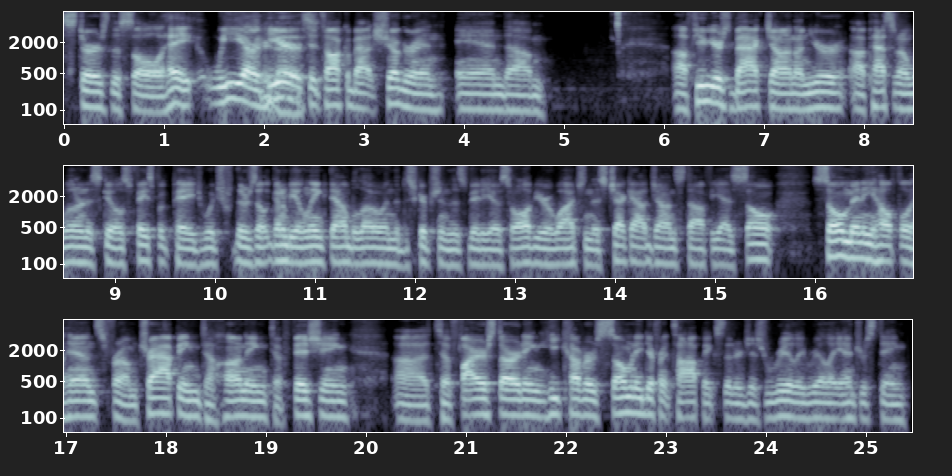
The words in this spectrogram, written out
stirs the soul. Hey, we are sure here does. to talk about sugaring and um, a few years back, John, on your uh, Pass It On Wilderness Skills Facebook page, which there's going to be a link down below in the description of this video. So all of you are watching this, check out John's stuff. He has so so many helpful hints from trapping to hunting to fishing uh, to fire starting. He covers so many different topics that are just really really interesting.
